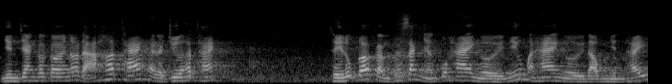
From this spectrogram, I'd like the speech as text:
Nhìn trăng coi coi nó đã hết tháng hay là chưa hết tháng thì lúc đó cần phải xác nhận của hai người. Nếu mà hai người đồng nhìn thấy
